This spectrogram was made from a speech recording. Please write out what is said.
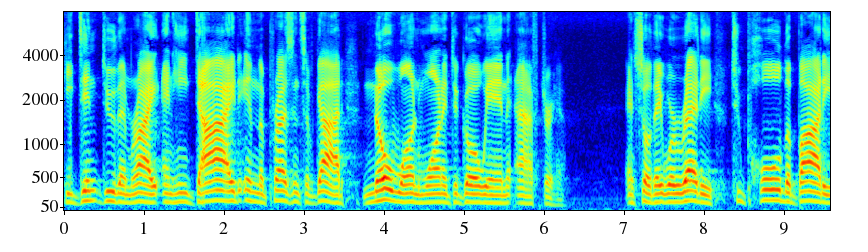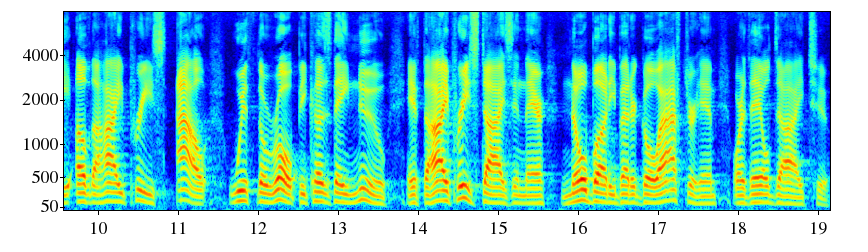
he didn't do them right and he died in the presence of God. No one wanted to go in after him. And so they were ready to pull the body of the high priest out with the rope because they knew if the high priest dies in there, nobody better go after him or they'll die too.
